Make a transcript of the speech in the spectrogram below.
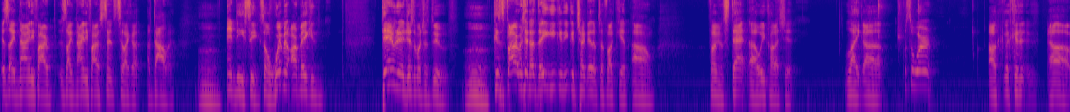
It's like ninety five. It's like ninety five cents to like a, a dollar in DC. So women are making damn near just as much as dudes. Because five percent, you can you can check that up to fucking um fucking stat. Uh, what do you call that shit? Like uh, what's the word? Uh, uh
